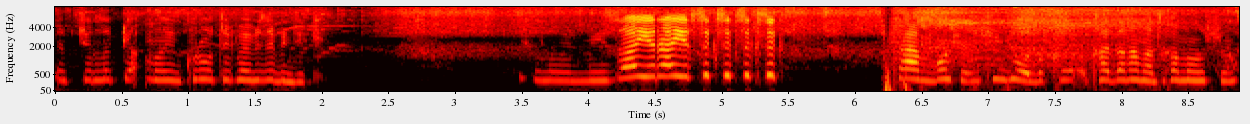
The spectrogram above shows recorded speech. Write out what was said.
Irkçılık yapmayın. Crow tepemize binecek. Şunu ölmeyiz. Hayır hayır sık sık sık sık. Tamam boş ver. Üçüncü olduk. Kazanamadık ama olsun.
